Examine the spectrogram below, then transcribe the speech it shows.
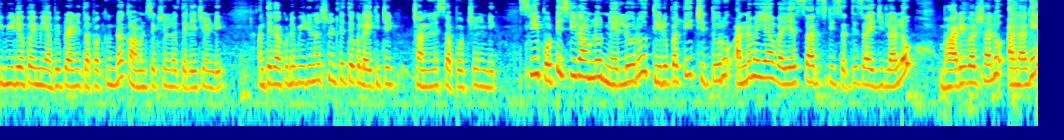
ఈ వీడియోపై మీ అభిప్రాయాన్ని తప్పకుండా కామెంట్ సెక్షన్లో తెలియచేయండి. అంతేకాకుండా వీడియో నచ్చినట్లయితే ఒక లైక్ ఇచ్చి ఛానల్ని సపోర్ట్ చేయండి. శ్రీ పొట్టి శ్రీరాములు నెల్లూరు తిరుపతి చిత్తూరు అన్నమయ్య వైఎస్ఆర్ శ్రీ సత్యసాయి జిల్లాలో భారీ వర్షాలు. అలాగే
